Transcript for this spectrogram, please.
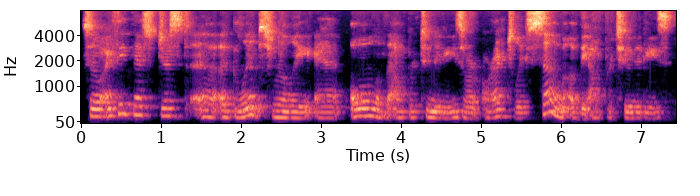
So I think that's just a, a glimpse, really, at all of the opportunities, or, or actually some of the opportunities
